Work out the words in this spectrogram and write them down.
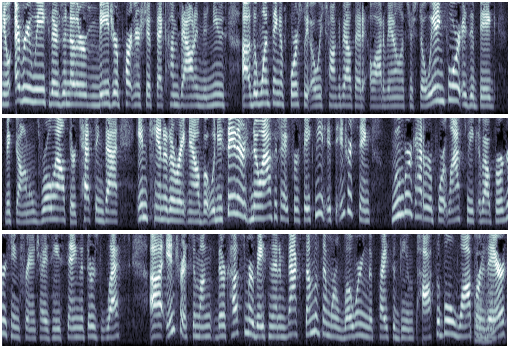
you know, every week there's another major partnership that comes out in the news. Uh, the one thing, of course, we always talk about that a lot of analysts are still waiting for is a big McDonald's rollout. They're testing that in Canada right now. But when you say there's no appetite for fake meat, it's interesting. Bloomberg had a report last week about Burger King franchisees saying that there's less uh, interest among their customer base, and that in fact some of them were lowering the price of the Impossible Whopper Uh-huh. there.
